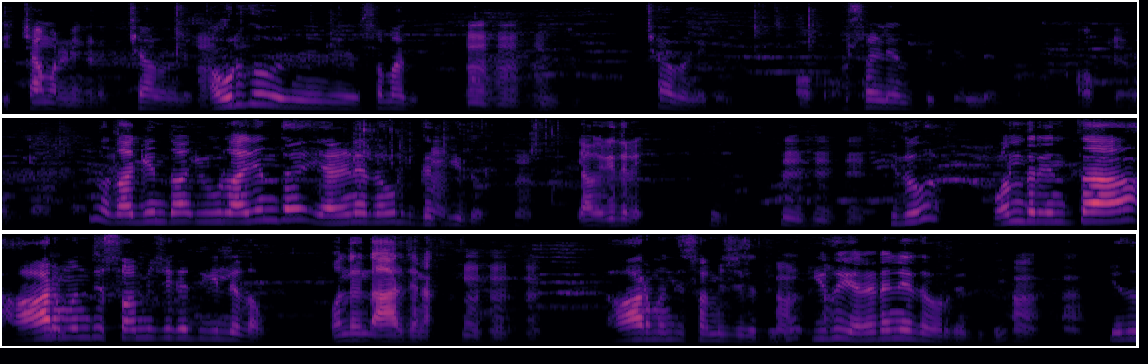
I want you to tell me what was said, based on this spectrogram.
ಇಚ್ಛಾಮರಣಿಗಳು ಇಚ್ಛಾಮರಣಿ. ಅವ್ರದ್ದು ಸಮಾಧಿ. ಚಾವಣಿ ಹೊಸಳ್ಳಿ ಅಂತ ಐತಿ ಅಲ್ಲೇ ಅದು. Okay okay okay. ಅದಾಗಿಂದ ಇವ್ರಾಗಿಂದ ಎರಡನೇದವ್ರದ್ದು ಗತಿ ಇದು. ಯಾವ್ದು ಇದ್ರಿ? ಹ್ಮ್. ಹ್ಮ್ ಇದು ಒಂದರಿಂದ ಆರು ಮಂದಿ ಸ್ವಾಮೀಜಿ ಗದ್ದಿಗೆ ಇಲ್ಲಿ ಅದಾವ. ಒಂದರಿಂದ ಆರು ಜನ. ಹ್ಮ್ ಹ್ಮ್ ಹ್ಮ್. ಆರು ಮಂದಿ ಸ್ವಾಮೀಜಿ ಗದ್ದಿಗೆ. ಇದು ಎರಡನೇದವ್ರ ಗದ್ದಿಗೆ. ಇದು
